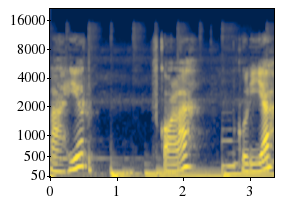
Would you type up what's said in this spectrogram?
Lahir, sekolah, kuliah,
